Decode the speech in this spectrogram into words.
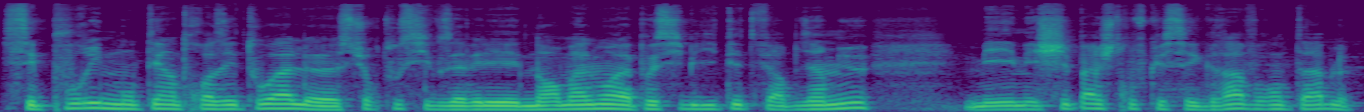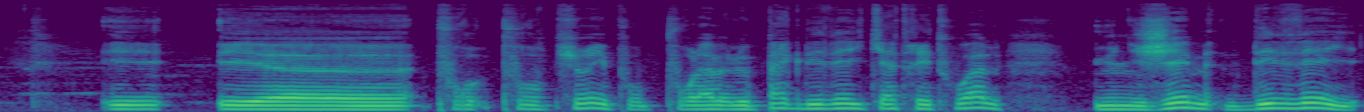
C'est pourri de monter un 3 étoiles, euh, surtout si vous avez normalement la possibilité de faire bien mieux. Mais, mais je sais pas, je trouve que c'est grave rentable. Et, et euh, pour, pour, le pack d'éveil 4 étoiles, une gemme d'éveil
